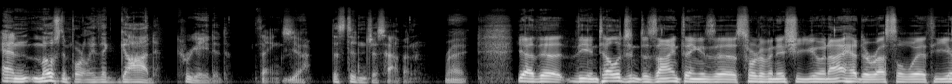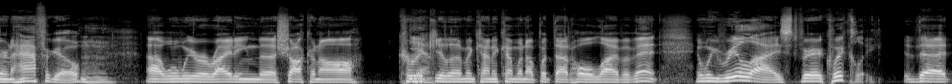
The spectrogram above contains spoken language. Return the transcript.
And most importantly, that God created things. Yeah. this didn't just happen. Right. Yeah. The the intelligent design thing is a sort of an issue you and I had to wrestle with a year and a half ago uh, when we were writing the shock and awe curriculum and kind of coming up with that whole live event, and we realized very quickly that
